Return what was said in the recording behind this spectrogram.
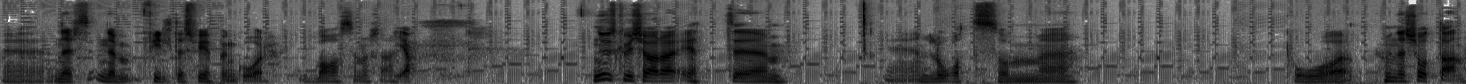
när, när filtersvepen går i basen och så här. Ja. Nu ska vi köra ett, eh, en låt som eh, på 128.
